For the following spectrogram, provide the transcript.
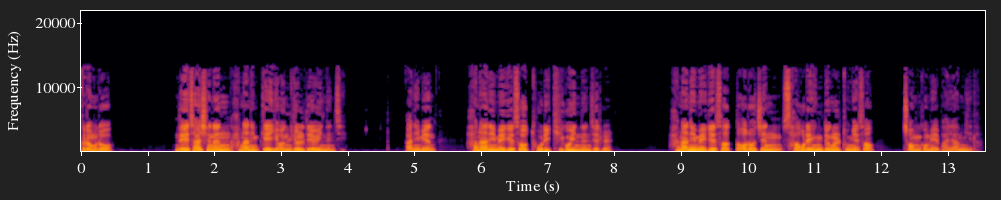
그러므로 내 자신은 하나님께 연결되어 있는지 아니면 하나님에게서 돌이키고 있는지를 하나님에게서 떨어진 사울의 행동을 통해서 점검해 봐야 합니다.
